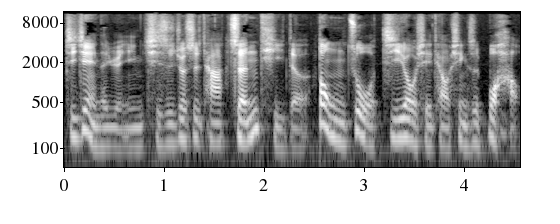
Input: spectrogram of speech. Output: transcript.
肌腱炎的原因，嗯、其实就是它整体的动作肌肉协调性是不好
